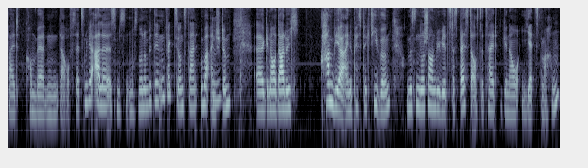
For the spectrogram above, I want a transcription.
bald kommen werden. Darauf setzen wir alle. Es müssen, muss nur mit den Infektionszahlen übereinstimmen. Äh, genau dadurch haben wir eine Perspektive und müssen nur schauen, wie wir jetzt das Beste aus der Zeit genau jetzt machen.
